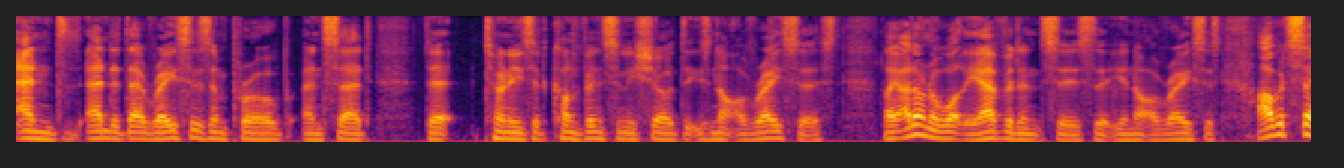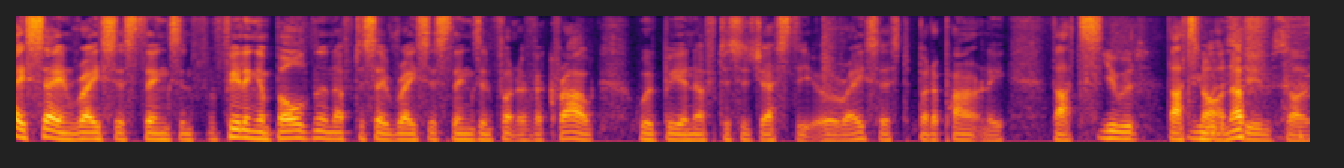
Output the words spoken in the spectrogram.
end ended their racism probe and said that Tönnies had convincingly showed that he's not a racist. Like, I don't know what the evidence is that you're not a racist. I would say saying racist things and feeling emboldened enough to say racist things in front of a crowd would be enough to suggest that you're a racist. But apparently, that's you would that's you not would enough. so.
